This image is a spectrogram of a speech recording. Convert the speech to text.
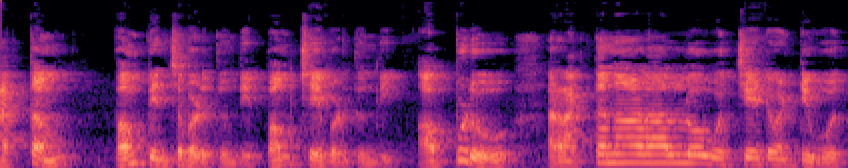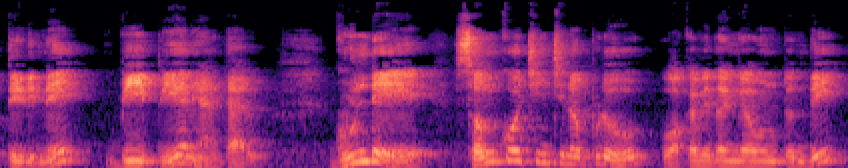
రక్తం పంపించబడుతుంది పంప్ చేయబడుతుంది. అప్పుడు రక్తనాళాల్లో వచ్చేటువంటి ఒత్తిడినే బీపీ అని అంటారు. గుండె సంకోచించినప్పుడు ఒక విధంగా ఉంటుంది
